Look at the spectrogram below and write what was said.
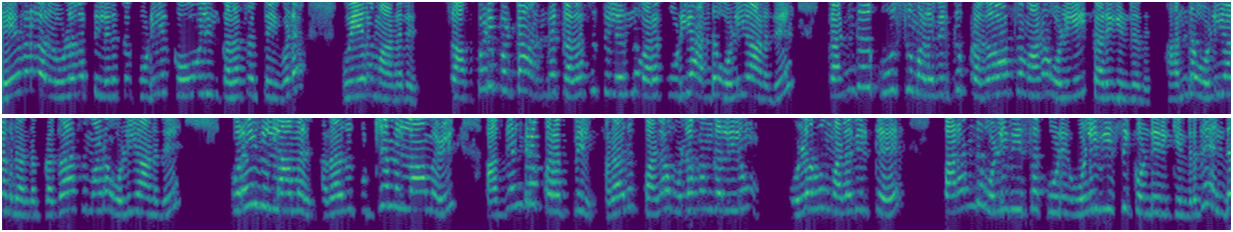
தேவர்கள் உலகத்தில் இருக்கக்கூடிய கோவிலின் கலசத்தை விட உயரமானது. சோ அப்படிப்பட்ட அந்த கலசத்திலிருந்து வரக்கூடிய அந்த ஒளியானது கண்கள் கூசும் அளவிற்கு பிரகாசமான ஒளியை தருகின்றது. அந்த ஒளியானது அந்த பிரகாசமான ஒளியானது குறைவில்லாமல் அதாவது குற்றமில்லாமல் அகன்ற பரப்பில் அதாவது பல உலகங்களிலும் உழவும் அளவிற்கு பறந்து ஒளி வீசக்கூடிய ஒளி வீசி கொண்டிருக்கின்றது இந்த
